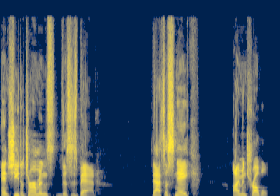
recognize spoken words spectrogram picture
And she determines this is bad. That's a snake. I'm in trouble.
